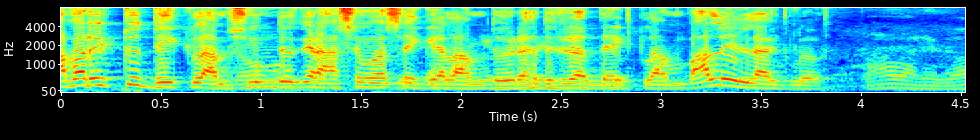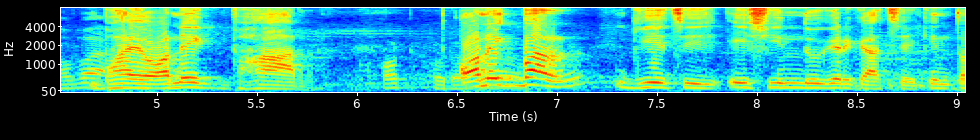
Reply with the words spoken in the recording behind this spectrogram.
আবার একটু দেখলাম, সিন্ধুকের আশেপাশে গেলাম ধৈরা ধৈরা দেখলাম, ভালোই লাগল। ভাই, অনেক ভার। অনেকবার গিয়েছি এই সিন্ধুকের কাছে, কিন্তু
